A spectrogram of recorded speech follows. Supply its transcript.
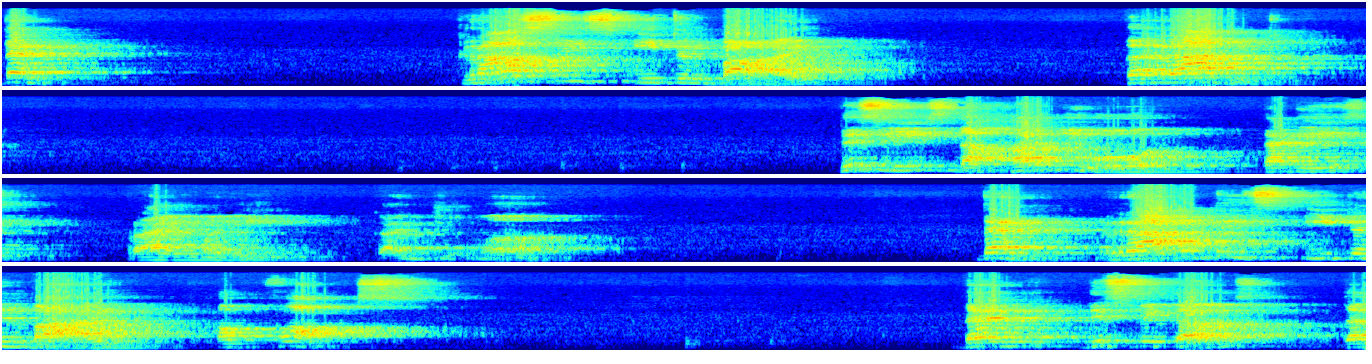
Then grass is eaten by the rabbit. This is the herbivore that is primary consumer. Then rabbit is eaten by a fox. Then this becomes the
